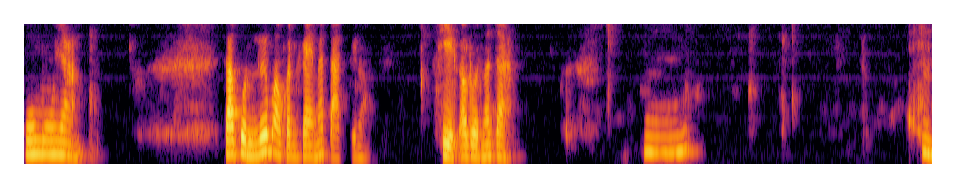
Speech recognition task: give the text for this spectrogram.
หูหมูย่างตาปุ่นลืมเอากันไกรมาตัดไปเนาะฉีกเอาหลดนะจ๊ะอืมอืม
